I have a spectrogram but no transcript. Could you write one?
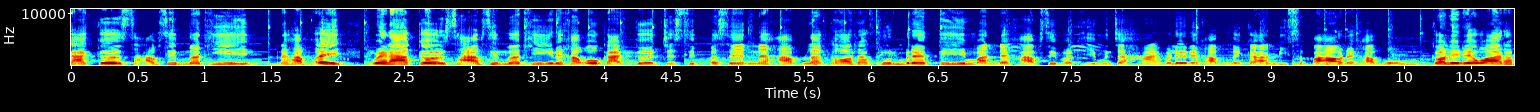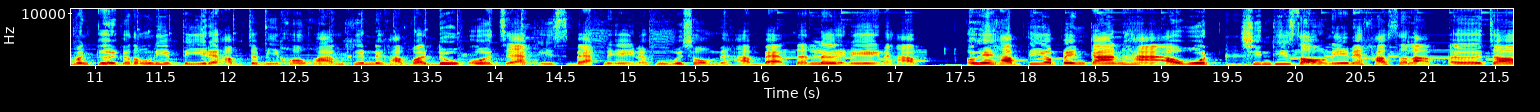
กาสเกิด 30 นาทีนะครับ เอ้ย เวลาเกิด 30 นาทีนะครับ โอกาสเกิด 70%นะครับ แล้วก็ถ้าคุณไม่ได้ตีมันนะครับ 10 นาทีมันจะหายไปเลยนะครับในการดีสปาวนะครับผม ก็เรียกได้ว่าถ้ามันเกิดก็ต้องรีบตีนะครับ จะมีข้อความขึ้นนะครับว่า Duke O Jack is back นี่เองนะคุณผู้ชมนะครับ แบบนั้นเลยนี่เองนะครับ โอเคครับ นี่ก็เป็นการหาอาวุธชิ้นที่ 2 นี่นะครับสลับเออเจ้า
